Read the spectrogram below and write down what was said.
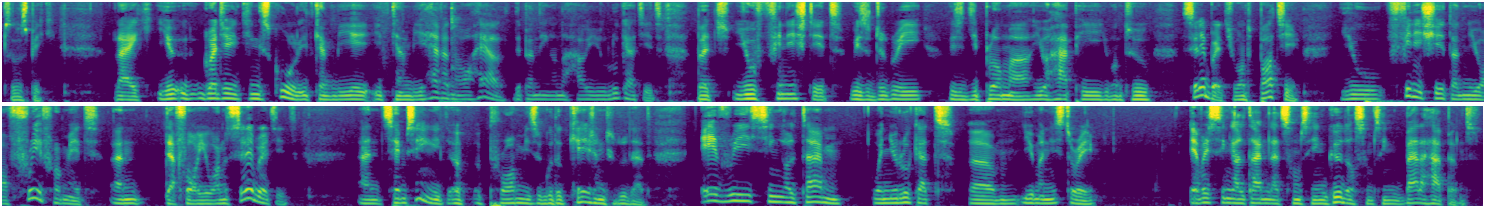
so to speak like you graduating school it can be it can be heaven or hell depending on how you look at it. But you finished it with a degree with a diploma you're happy you want to celebrate you want to party. You finish it and you are free from it and therefore you want to celebrate it. And same thing a, a prom is a good occasion to do that. Every single time when you look at um, human history every single time that something good or something bad happens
